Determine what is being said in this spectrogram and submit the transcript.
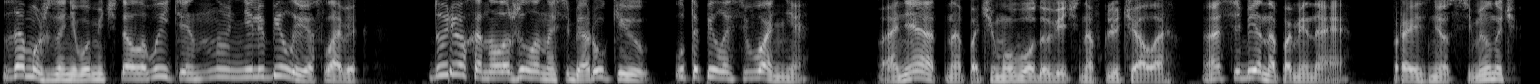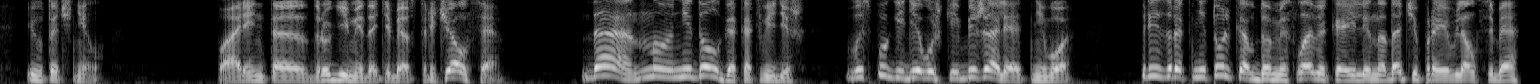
Замуж за него мечтала выйти, но не любил ее Славик. Дуреха наложила на себя руки, утопилась в ванне. «Понятно, почему воду вечно включала, о себе напоминая», произнес Семёныч и уточнил. «Парень-то с другими до тебя встречался?» «Да, но недолго, как видишь. В испуге девушки бежали от него. Призрак не только в доме Славика или на даче проявлял себя,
